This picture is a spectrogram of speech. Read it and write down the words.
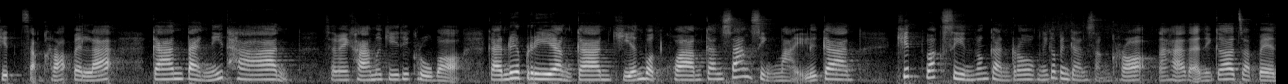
คิดสังเคราะห์เป็นละ การแต่งนิทานใช่ไหมคะ เมื่อกี้ที่ครูบอก การเรียบเรียง การเขียนบทความ การสร้างสิ่งใหม่ หรือการคิดวัคซีนป้องกันโรคนี่ก็เป็นการสังเคราะห์นะคะ แต่อันนี้ก็จะเป็น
